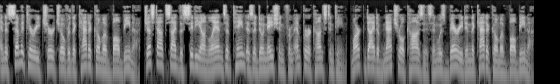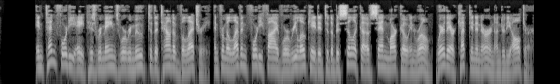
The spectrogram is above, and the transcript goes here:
and a cemetery church over the Catacomb of Balbina, just outside the city on lands obtained as a donation from Emperor Constantine. Mark died of natural causes and was buried in the Catacomb of Balbina. In 1048 his remains were removed to the town of Velletri, and from 1145 were relocated to the Basilica of San Marco in Rome, where they are kept in an urn under the altar.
